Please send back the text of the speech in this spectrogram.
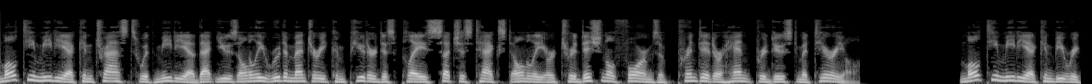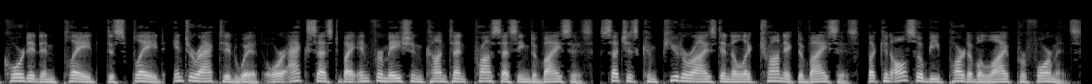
Multimedia contrasts with media that use only rudimentary computer displays such as text-only or traditional forms of printed or hand-produced material. Multimedia can be recorded and played, displayed, interacted with or accessed by information content processing devices, such as computerized and electronic devices, but can also be part of a live performance.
